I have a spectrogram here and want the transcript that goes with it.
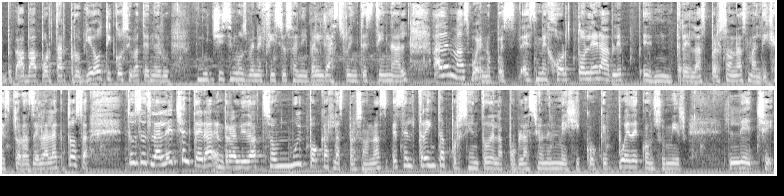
va a aportar probióticos y va a tener muchísimos beneficios a nivel gastrointestinal. Además, bueno, pues es mejor tolerable entre las personas maldigestoras de la lactosa. Entonces, la leche en realidad son muy pocas las personas, es el 30% de la población en México que puede consumir leche,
